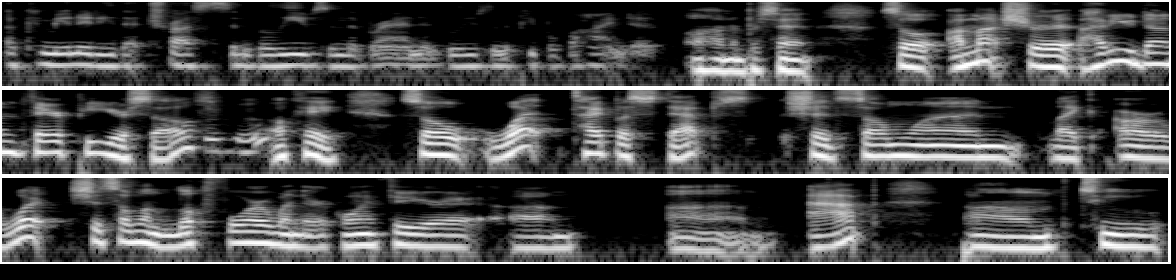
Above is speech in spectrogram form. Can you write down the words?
a community that trusts and believes in the brand and believes in the people behind it hundred percent. So I'm not sure. Have you done therapy yourself? Mhm. Okay. So what type of steps should someone like, or what should someone look for when they're going through your um, um, app um, to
